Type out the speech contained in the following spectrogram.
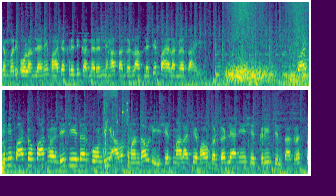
शंभरी ओलांडल्याने भाज्या खरेदी करणाऱ्यांनी हात आकडला असल्याचे पाहायला मिळत आहे. सोयाबीनी पाठोपाठ हळदीची दर कोंडी आवक मंदावली शेतमालाचे भाव गडगडल्याने शेतकरी चिंताग्रस्त.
